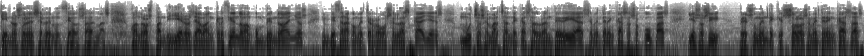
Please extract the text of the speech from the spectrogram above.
que no suelen ser denunciados además. Cuando los pandilleros ya van creciendo, van cumpliendo años, empiezan a cometer robos en las calles, muchos se marchan de casa durante días, se meten en casas ocupas y eso sí, presumen de que solo se meten en casas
